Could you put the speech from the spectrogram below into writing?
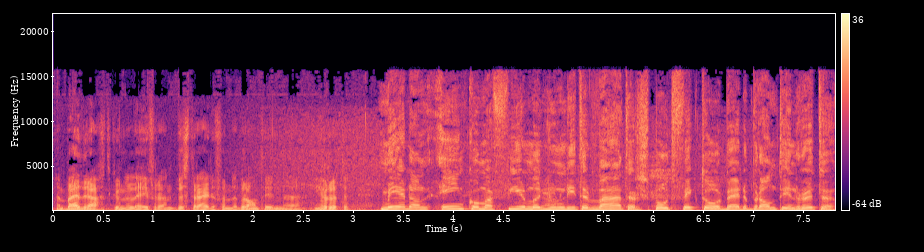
een bijdrage te kunnen leveren aan het bestrijden van de brand in, uh, in Rutte. Meer dan 1,4 miljoen liter water spoot Victor bij de brand in Rutte.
